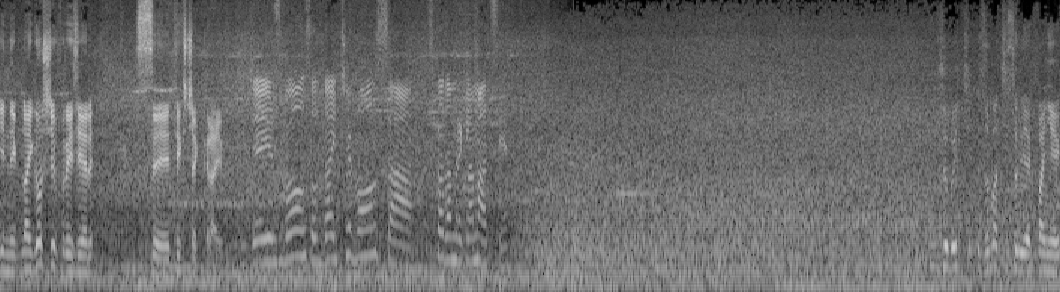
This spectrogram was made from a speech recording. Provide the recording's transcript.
innych, najgorszy fryzjer z y, tych trzech krajów. Gdzie jest wąs? Oddajcie wąsa. Składam reklamację. Zobaczcie, zobaczcie sobie jak fajnie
